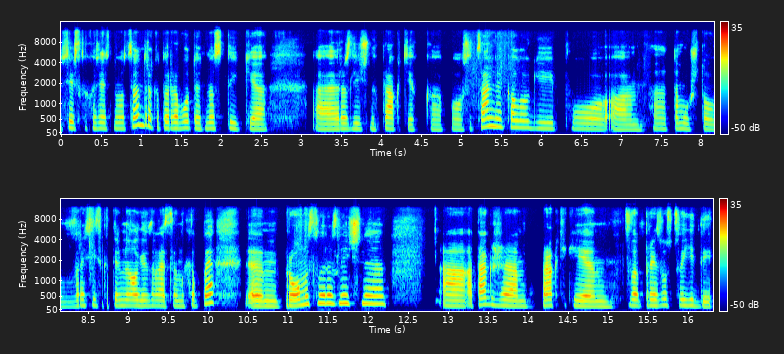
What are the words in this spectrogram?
сельскохозяйственного центра, который работает на стыке э, различных практик э, по социальной экологии, по тому, что в российской терминологии называется НХП, эм, промыслы различные, а также практики производства еды.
